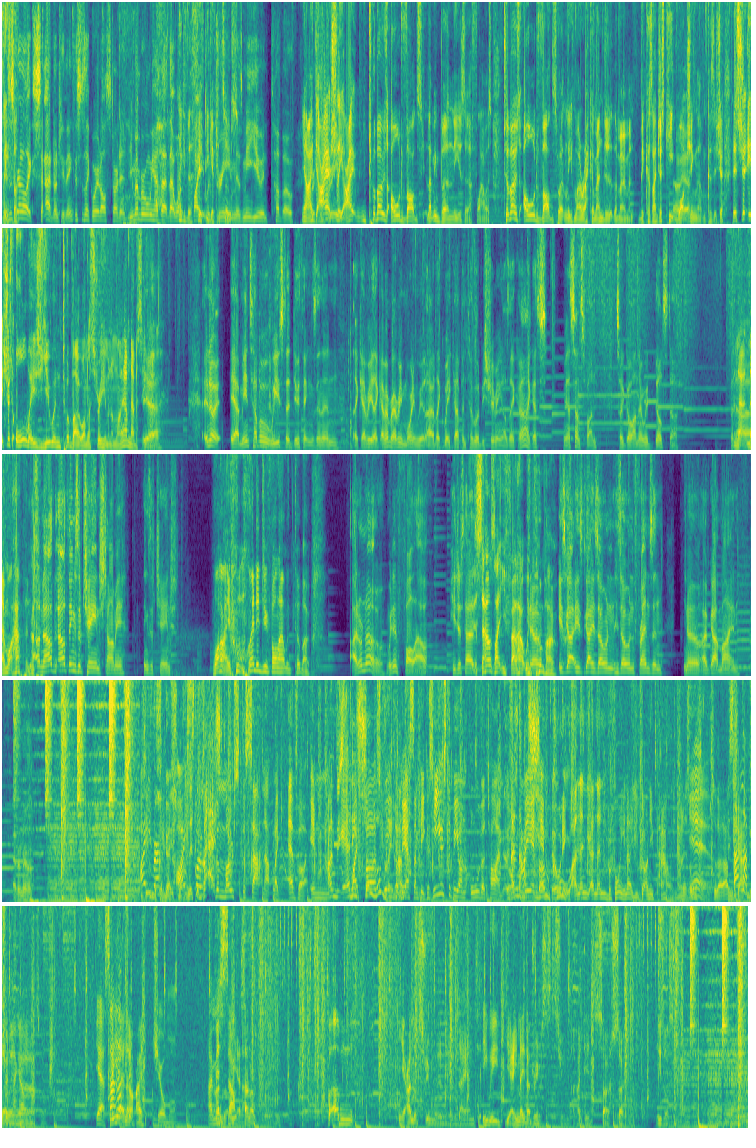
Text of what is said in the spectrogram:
This is kind of like sad, don't you think? This is like where it all started. Do you remember when we had that, that one Thank you for the fight 50 with Dream? subs. Is me, you, and Tubbo. Yeah, I, I actually. I Tubbo's old vods. Let me burn these uh, flowers. Tubbo's old vods won't leave my recommended at the moment because I just keep Oh, yeah? watching them because it's just, it's just, it's just always you and Tubbo on a stream, and I'm like, I've never seen that. Yeah. You know, yeah, me and Tubbo, we used to do things, and then like every like I remember every morning we would, I would like wake up and Tubbo would be streaming. And I was like, oh, I guess, I mean that sounds fun. So I'd go on there, and we'd build stuff. But And that, uh, then what happened? now, now, now things have changed, Tommy. Things have changed. Why? Why did you fall out with Tubbo? I don't know. We didn't fall out. He just has. It sounds like you fell out you with know, Tubbo. he's got he's got his own his own friends, and you know I've got mine. I don't know. I reckon I. It's the spoke the, best. most to Sapnap like ever in And- and my he's so first lovely, week on the. SMP because he used to be on all the time. It was just And me and so him cool. building. And shit. then, and then before you know, you've got a new pal. You know, and it's yeah, awesome. So that, that's Sapnap should hang out uh, with us. Yeah, Sapnap yeah, no, should I, chill more. I I miss love- Sapnap. yeah. But um, yeah, I love streaming with him the other day, and he, he yeah, he made that Dream Sister stream that I did so so good. He's awesome.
